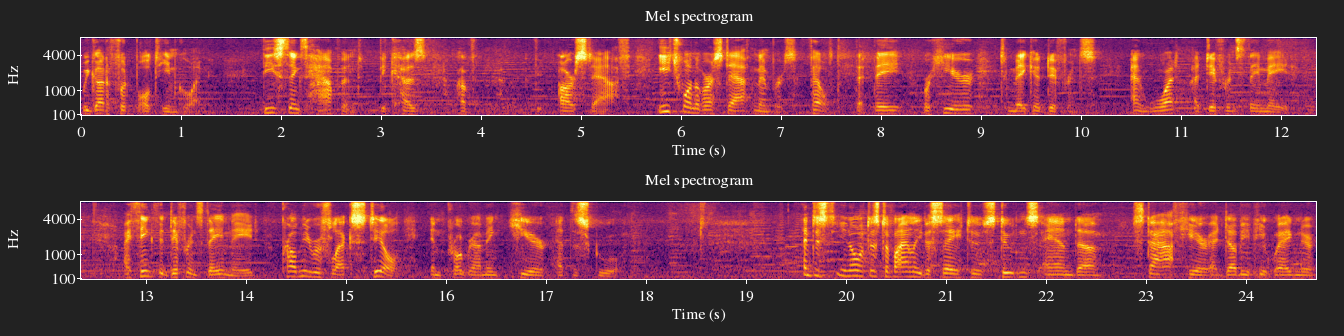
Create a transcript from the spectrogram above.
We got a football team going. These things happened because of our staff. Each one of our staff members felt that they were here to make a difference, and what a difference they made. I think the difference they made probably reflects still in programming here at the school. And just, you know, just to finally to say to students and uh, staff here at WP Wagner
